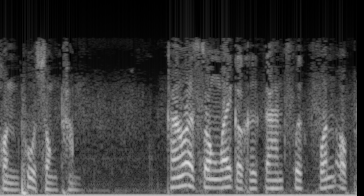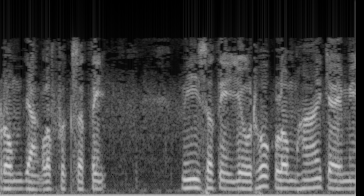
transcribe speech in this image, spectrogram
คนผู้ทรงธรรมคำว่าทรงไว้ก็คือการฝึกฝนอบรมอย่างเราฝึกสติ มีสติอยู่ทุกลมหายใจมี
